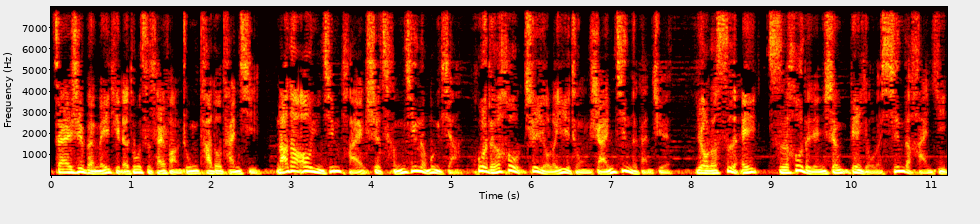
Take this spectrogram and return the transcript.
在日本媒体的多次采访中，他都谈起拿到奥运金牌是曾经的梦想，获得后却有了一种燃尽的感觉。有了四 A，此后的人生便有了新的含义。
